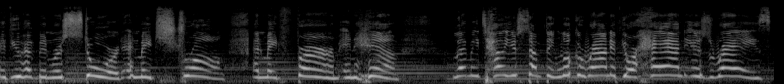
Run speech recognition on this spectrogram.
if you have been restored and made strong and made firm in Him. Let me tell you something. Look around. If your hand is raised,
